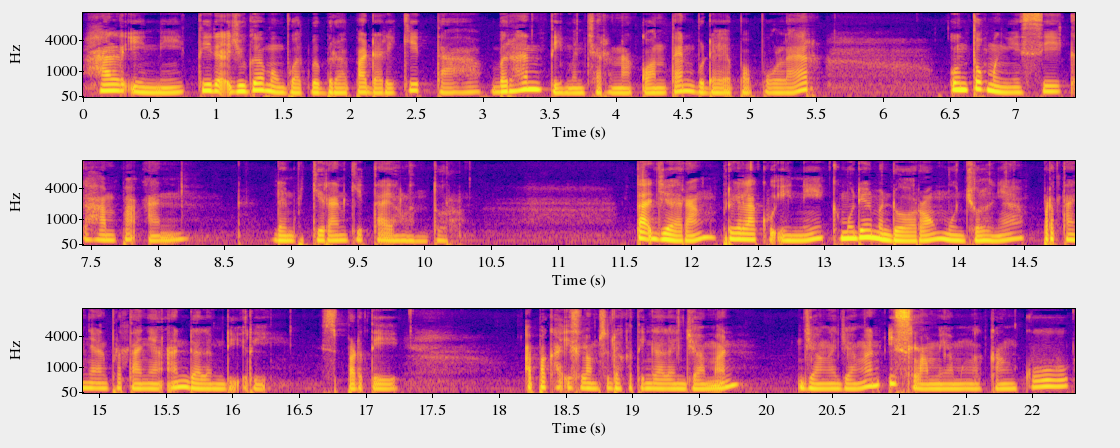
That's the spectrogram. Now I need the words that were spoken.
hal ini tidak juga membuat beberapa dari kita berhenti mencerna konten budaya populer untuk mengisi kehampaan dan pikiran kita yang lentur. Tak jarang perilaku ini kemudian mendorong munculnya pertanyaan-pertanyaan dalam diri, seperti apakah Islam sudah ketinggalan zaman? Jangan-jangan Islam yang mengekangku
